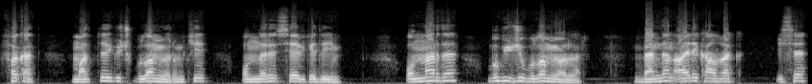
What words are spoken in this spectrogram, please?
Fakat maddi güç bulamıyorum ki onları sevk edeyim. Onlar da bu gücü bulamıyorlar. Benden ayrı kalmak ise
